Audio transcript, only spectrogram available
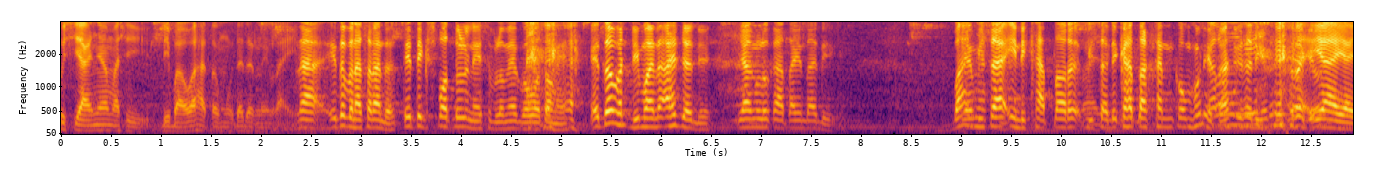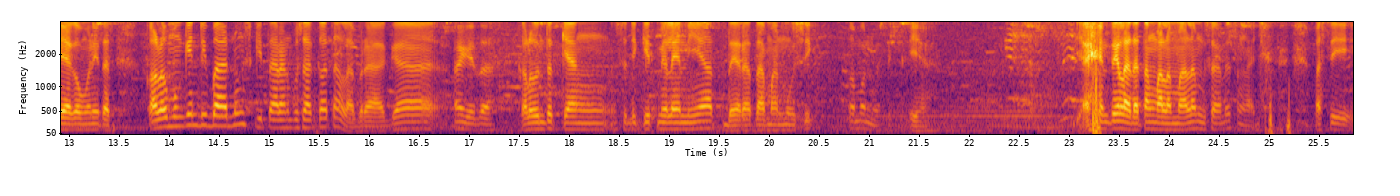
usianya masih di bawah atau muda dan lain-lain. Nah, itu penasaran tuh. Titik spot dulu nih sebelumnya gue potong ya. itu di mana aja nih yang lu katain tadi? Yang bisa indikator bisa dikatakan komunitas bisa dikatakan. Iya iya iya komunitas. Kalau mungkin di Bandung sekitaran pusat kota lah Braga. Oh gitu. Kalau untuk yang sedikit milenial daerah Taman Musik, Teman musik. iya. Ya ente lah datang malam-malam ke sana sengaja. Pasti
